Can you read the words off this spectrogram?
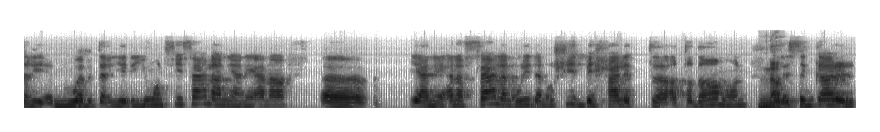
للنواب التغييريون. في فعلا يعني أنا آه، يعني أنا فعلا أريد أن أشيد بحالة التضامن نعم. والاستنكار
